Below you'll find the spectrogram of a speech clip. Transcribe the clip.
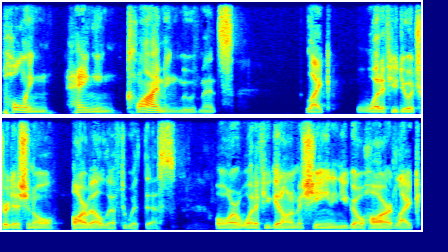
pulling, hanging, climbing movements, like what if you do a traditional barbell lift with this? Or what if you get on a machine and you go hard like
